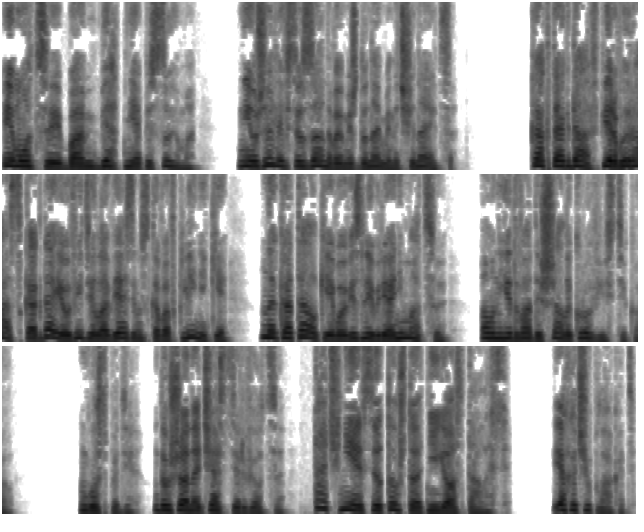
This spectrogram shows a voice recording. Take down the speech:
Эмоции бомбят неописуемо. Неужели все заново между нами начинается? Как тогда, в первый раз, когда я увидела Вяземского в клинике, на каталке его везли в реанимацию, а он едва дышал и кровью истекал. Господи, душа на части рвется. Точнее, все то, что от нее осталось. Я хочу плакать.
